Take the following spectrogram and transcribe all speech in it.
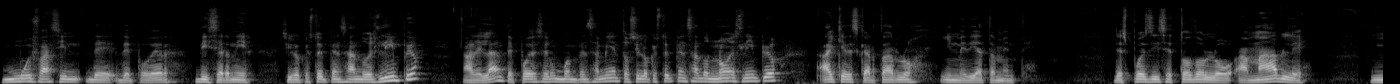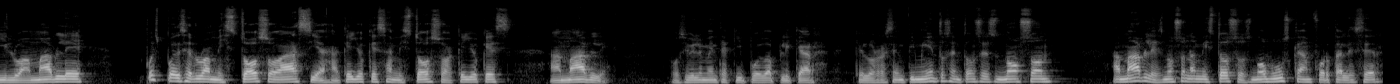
muy fácil de, de poder discernir. Si lo que estoy pensando es limpio, adelante, puede ser un buen pensamiento. Si lo que estoy pensando no es limpio, hay que descartarlo inmediatamente. Después dice todo lo amable. Y lo amable, pues puede ser lo amistoso hacia, aquello que es amistoso, aquello que es amable. Posiblemente aquí puedo aplicar que los resentimientos entonces no son amables, no son amistosos, no buscan fortalecer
